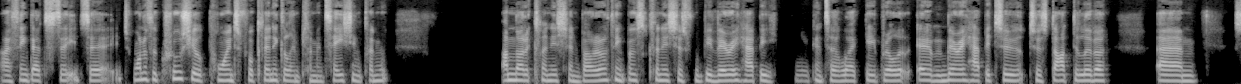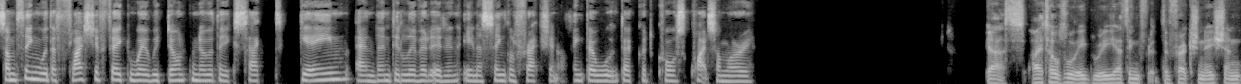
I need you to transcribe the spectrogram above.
I think that's it's a it's one of the crucial points for clinical implementation. I'm not a clinician, but I don't think most clinicians would be very happy. You can tell, like Gabriel, I'm very happy to to start deliver um, something with a flash effect where we don't know the exact gain and then deliver it in, in a single fraction. I think that would that could cause quite some worry. Yes, I totally agree. I think the fractionation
